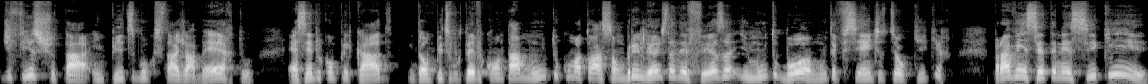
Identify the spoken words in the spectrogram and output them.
difícil chutar em Pittsburgh, estádio aberto, é sempre complicado. Então o Pittsburgh teve que contar muito com uma atuação brilhante da defesa e muito boa, muito eficiente do seu kicker para vencer Tennessee que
